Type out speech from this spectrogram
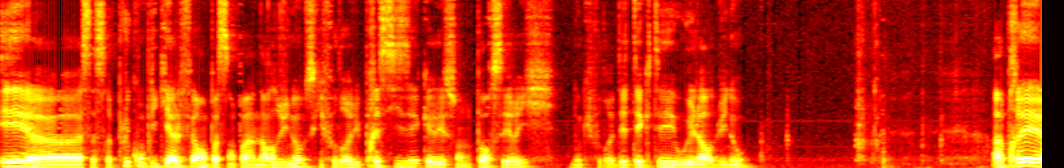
Et ça serait plus compliqué à le faire en passant par un Arduino parce qu'il faudrait lui préciser quel est son port série. Donc il faudrait détecter où est l'Arduino. Après,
